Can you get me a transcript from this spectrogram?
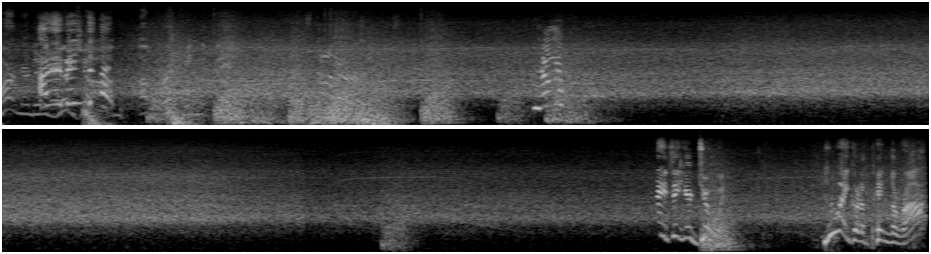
partner did I a didn't good mean that. job of breaking the pin. No. What do you you're doing? You ain't gonna pin the rock.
